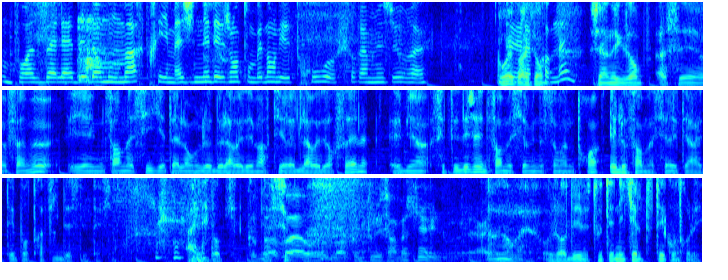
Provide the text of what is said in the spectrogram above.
On pourra se balader dans Montmartre et imaginer les gens tomber dans les trous au fur et à mesure de Ouais, par la exemple, promenade. j'ai un exemple assez euh, fameux. Il y a une pharmacie qui est à l'angle de la rue des Martyrs et de la rue d'Orsel. Eh bien, c'était déjà une pharmacie en 1923 et le pharmacien a été arrêté pour trafic de stupéfiants à l'époque. Comme, bah, bah, ouais, bah, comme tous les pharmaciens. Euh, non, aujourd'hui, tout est nickel, tout est contrôlé.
